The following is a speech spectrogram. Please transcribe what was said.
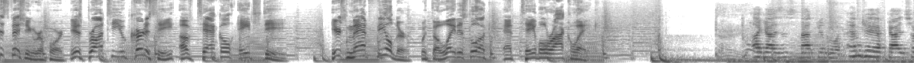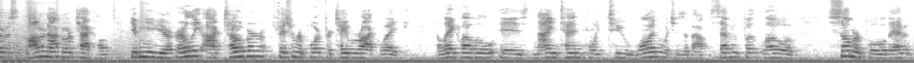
This fishing report is brought to you courtesy of Tackle HD. Here's Matt Fielder with the latest look at Table Rock Lake. Hi guys, this is Matt Fielder with MJF Guide Service and Modern Outdoor Tackle, giving you your early October fishing report for Table Rock Lake. The lake level is 910.21, which is about seven foot low of summer pool. They haven't,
